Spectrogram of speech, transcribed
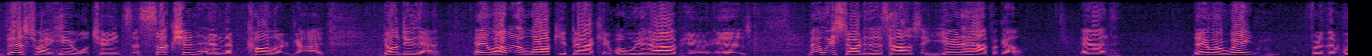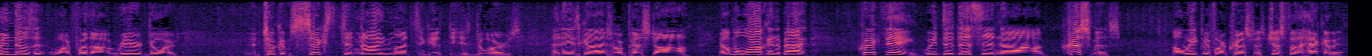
this right here will change the suction and the color, guys. Don't do that. Anyway, I'm going to walk you back here. What we have here is, man, we started this house a year and a half ago, and they were waiting for the windows or for the rear doors. It took them six to nine months to get these doors, and these guys were pissed off. I'm gonna walk in the back. Quick thing, we did this in uh, Christmas, a week before Christmas, just for the heck of it.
